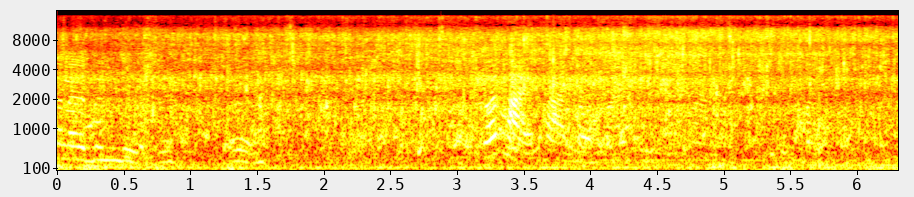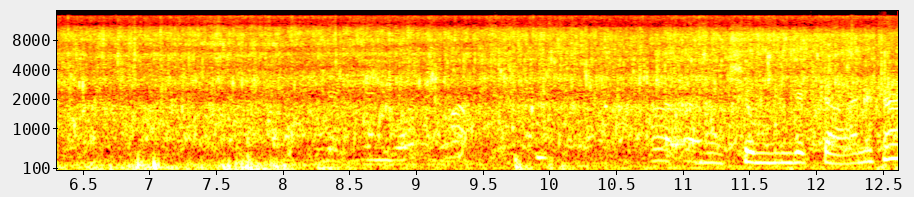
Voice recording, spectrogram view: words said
อะไรดึงดูดเนี่ยเออก็ถ่ายถ่ายดอกไม้ มา ชมบรรยากาศนะคะ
